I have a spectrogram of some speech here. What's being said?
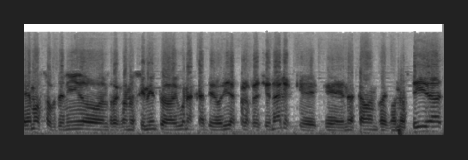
hemos obtenido el reconocimiento de algunas categorías profesionales que, no estaban reconocidas,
